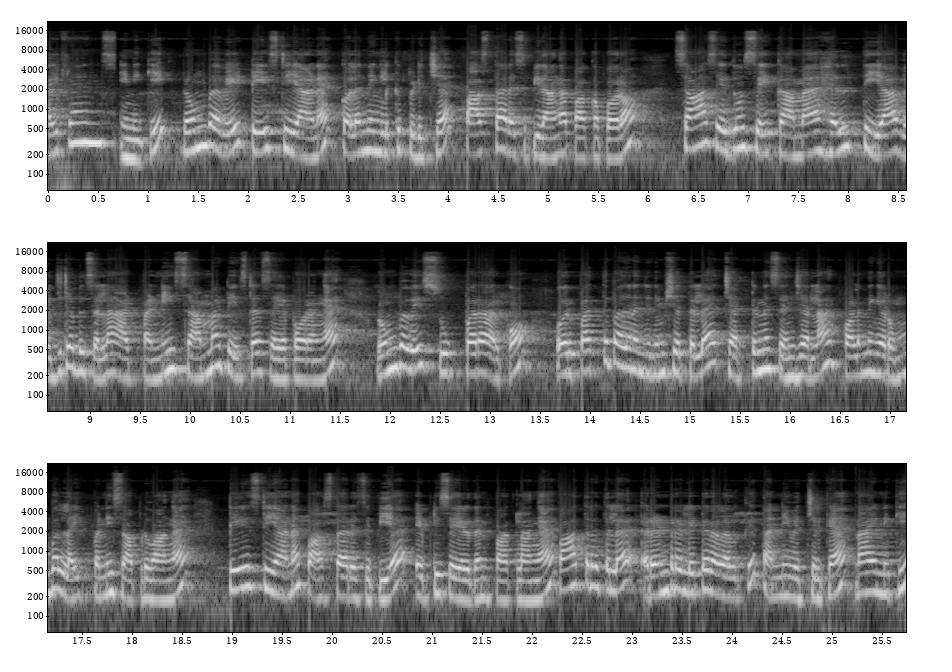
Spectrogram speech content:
ஹை ஃப்ரெண்ட்ஸ் இன்னைக்கு ரொம்பவே டேஸ்டியான குழந்தைங்களுக்கு பிடிச்ச பாஸ்தா ரெசிபி தாங்க பார்க்க போகிறோம் சாஸ் எதுவும் சேர்க்காம ஹெல்த்தியாக வெஜிடபிள்ஸ் எல்லாம் ஆட் பண்ணி செம்ம டேஸ்ட்டாக செய்ய போகிறோங்க ரொம்பவே சூப்பராக இருக்கும். ஒரு பத்து பதினஞ்சு நிமிஷத்தில் சட்டுன்னு செஞ்சிடலாம். குழந்தைங்க ரொம்ப லைக் பண்ணி சாப்பிடுவாங்க. டேஸ்டியான பாஸ்தா ரெசிபியை எப்படி செய்யறதுன்னு பார்க்கலாங்க. பாத்திரத்தில் ரெண்டரை லிட்டர் அளவுக்கு தண்ணி வச்சிருக்கேன். நான் இன்னைக்கு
